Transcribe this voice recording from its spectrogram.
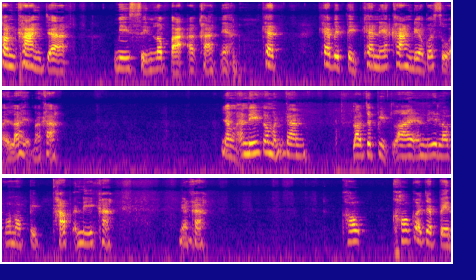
ค่อนข้างจะมีศิลปะอะค่ะเนี่ยแค่แค่ไปติดแค่เนี้ยข้างเดียวก็สวยแล้วเห็นไหมคะ อย่างอันนี้ก็เหมือนกัน เราจะปิดลายอันนี้เราก็มาปิดทับอันนี้ค่ะ เนี่ยค่ะเขาเขาก็จะเป็น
